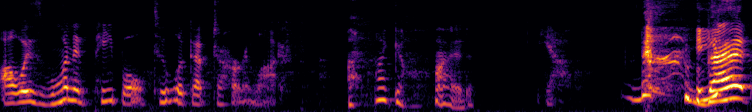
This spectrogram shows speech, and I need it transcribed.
always wanted people to look up to her in life. Oh my God. Yeah. that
